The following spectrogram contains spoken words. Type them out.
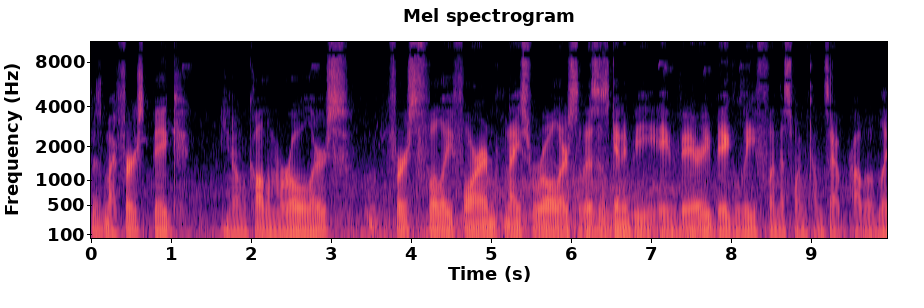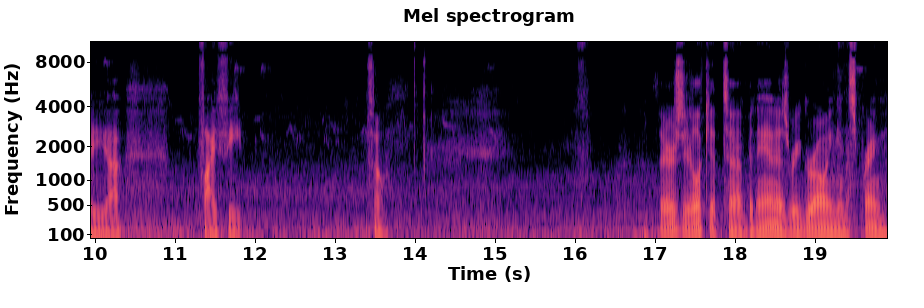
this is my first big, you know, we call them rollers. First fully formed, nice roller. So this is going to be a very big leaf when this one comes out, probably uh, five feet. So there's your look at uh, bananas regrowing in spring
